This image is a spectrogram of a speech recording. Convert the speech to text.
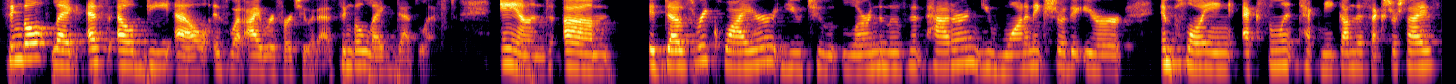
Single leg SLDL is what I refer to it as single leg deadlift. And um, it does require you to learn the movement pattern. You want to make sure that you're employing excellent technique on this exercise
